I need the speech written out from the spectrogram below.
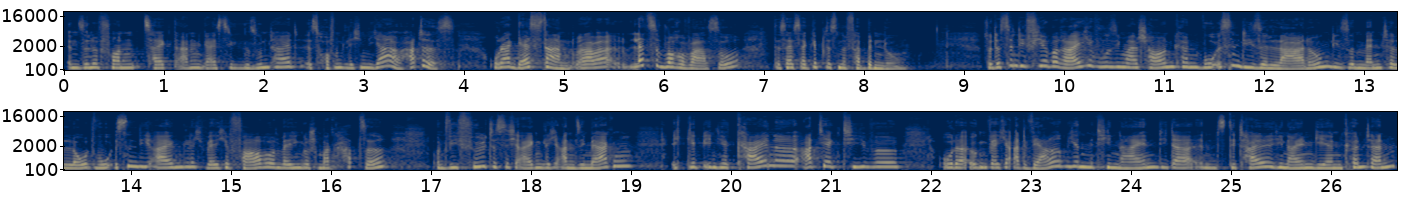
im Sinne von zeigt an, geistige Gesundheit ist hoffentlich ein Ja, hat es. Oder gestern, oder aber letzte Woche war es so. Das heißt, da gibt es eine Verbindung. So, das sind die vier Bereiche, wo Sie mal schauen können, wo ist denn diese Ladung, diese Mental Load, wo ist denn die eigentlich, welche Farbe und welchen Geschmack hat sie und wie fühlt es sich eigentlich an? Sie merken, ich gebe Ihnen hier keine Adjektive oder irgendwelche Adverbien mit hinein, die da ins Detail hineingehen könnten,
